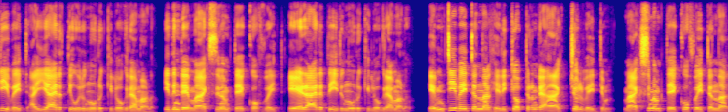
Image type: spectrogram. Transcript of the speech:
ടി വെയ്റ്റ് അയ്യായിരത്തി ഒരുന്നൂറ് കിലോഗ്രാം ആണ്. ഇതിന്റെ മാക്സിമം ടേക്ക് ഓഫ് വെയ്റ്റ് ഏഴായിരത്തി ഇരുന്നൂറ് കിലോഗ്രാം ആണ്. എം ടി വെയ്റ്റ് എന്നാൽ ഹെലികോപ്റ്ററിന്റെ ആക്ച്വൽ വെയ്റ്റും മാക്സിമം ടേക്ക് ഓഫ് വെയ്റ്റ് എന്നാൽ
